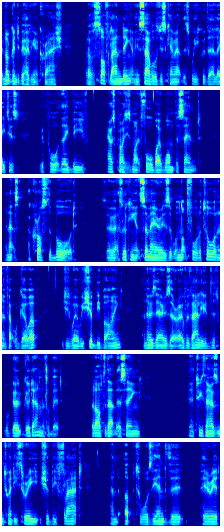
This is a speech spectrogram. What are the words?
We're not going to be having a crash, but have a soft landing. I mean, Savills just came out this week with their latest report. They believe house prices might fall by 1%, and that's across the board. So that's looking at some areas that will not fall at all, and in fact will go up, which is where we should be buying, and those areas that are overvalued that will go go down a little bit. But after that, they're saying you know, 2023 should be flat and up towards the end of the period.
